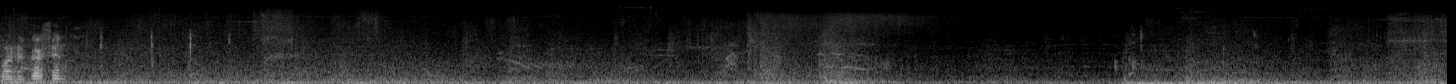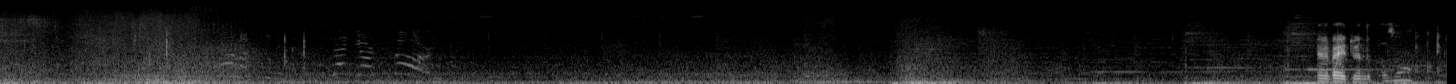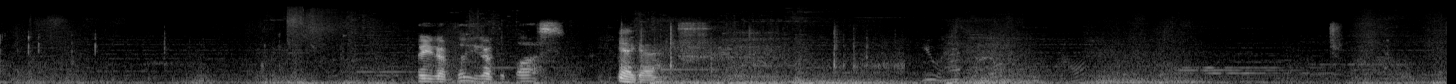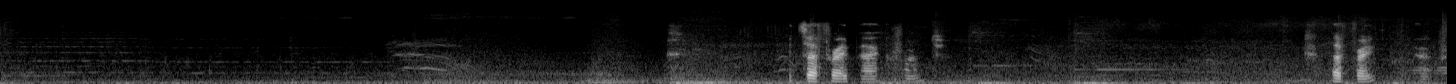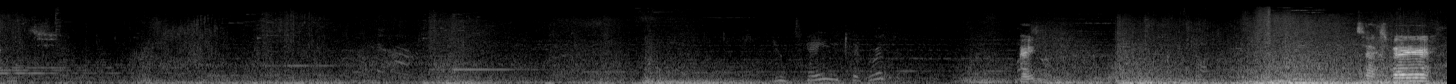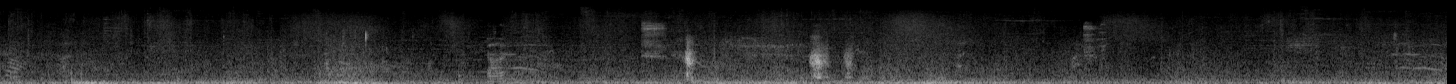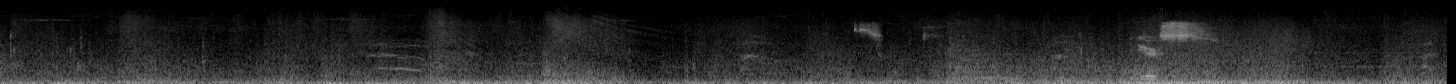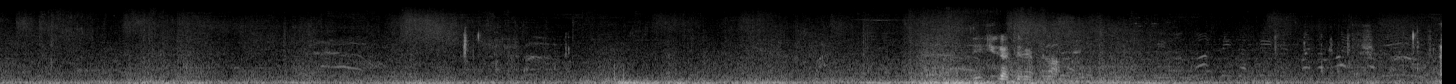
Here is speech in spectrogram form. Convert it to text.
Going to Griffin. Anybody doing the puzzle? Oh, you got the you got the boss. Yeah, I got it. It's F right back front. Left right Tamed the. Right. Sax barrier.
